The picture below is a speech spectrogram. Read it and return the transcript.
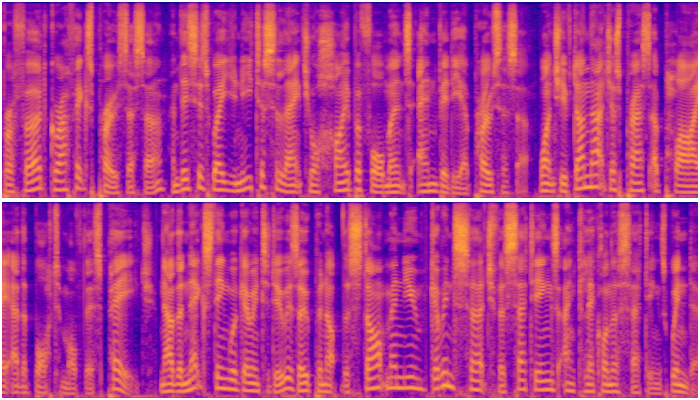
Preferred Graphics Processor and this is where you need to select your high performance NVIDIA processor. Once you've done that, just press Apply at the bottom of this page. Now, the next thing we're going to do is open up the Start menu, go in Search for Settings and click on the Settings window.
